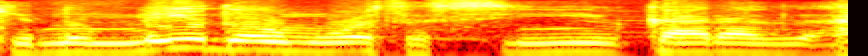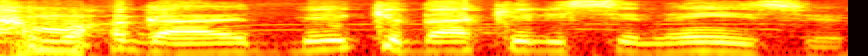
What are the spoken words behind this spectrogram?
Que no meio do almoço, assim, o cara a Morgan meio que dá aquele silêncio.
